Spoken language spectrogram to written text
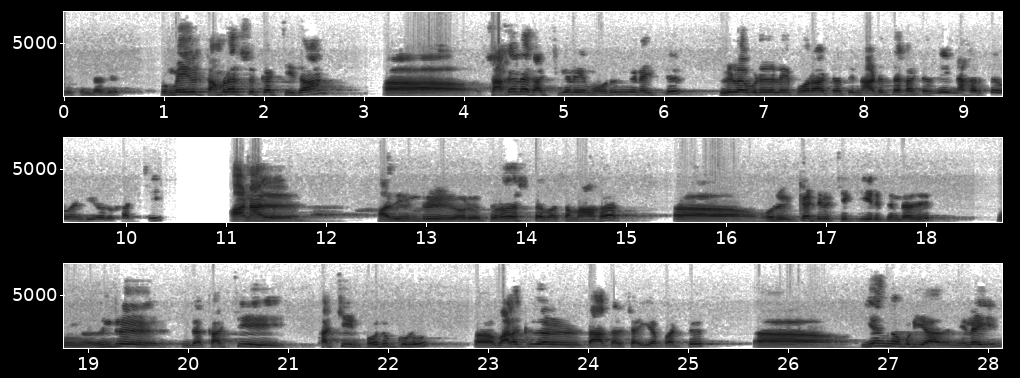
இருக்கின்றது. உண்மையில் தமிழரசு கட்சி தான் சகல கட்சிகளையும் ஒருங்கிணைத்து ஈழ விடுதலை போராட்டத்தின் அடுத்த கட்டத்தை நகர்த்த வேண்டிய ஒரு கட்சி. ஆனால் அது இன்று ஒரு துரதிருஷ்டவசமாக ஒரு இக்கட்டில் சிக்கி இருக்கின்றது இன்று இந்த கட்சி கட்சியின் பொதுக்குழு வழக்குகள் தாக்கல் செய்யப்பட்டு இயங்க முடியாத நிலையில்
